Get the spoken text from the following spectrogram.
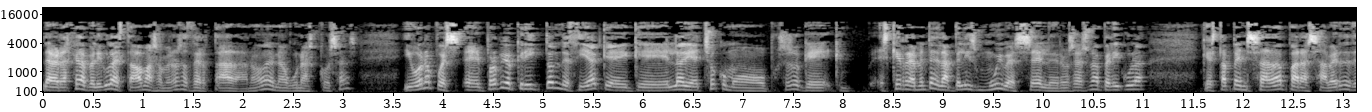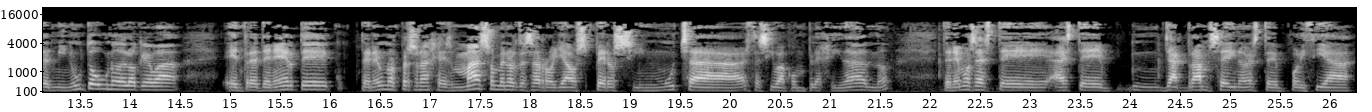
La verdad es que la película estaba más o menos acertada, ¿no? En algunas cosas. Y bueno, pues el propio Crichton decía que, que él lo había hecho como, pues eso, que, que es que realmente la peli es muy bestseller. O sea, es una película que está pensada para saber desde el minuto uno de lo que va entretenerte, tener unos personajes más o menos desarrollados, pero sin mucha excesiva complejidad, ¿no? Tenemos a este, a este mm, Jack Ramsey, ¿no? Este policía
